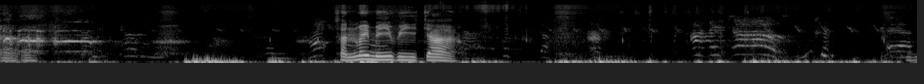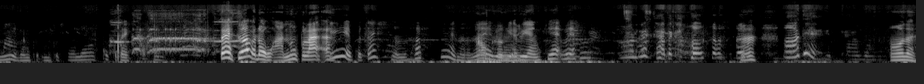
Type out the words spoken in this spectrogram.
อ่าอ่าฉันไม่มีวีจ้า เต้เกือบดงอันนึงปลา cái cái tay làm hết cái này Học này thường mình bị này. riêng chết với อ๋อได้ค่ะแต่เขาฮะอ๋อแต่ค่ะมันอ๋อเลย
